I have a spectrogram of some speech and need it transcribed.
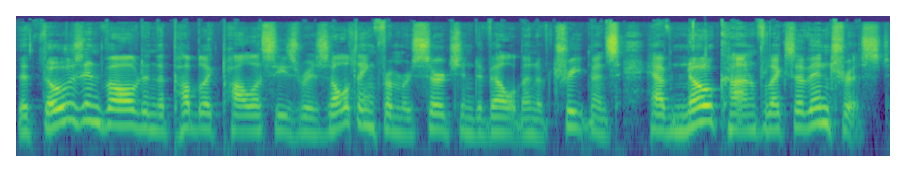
that those involved in the public policies resulting from research and development of treatments have no conflicts of interest.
